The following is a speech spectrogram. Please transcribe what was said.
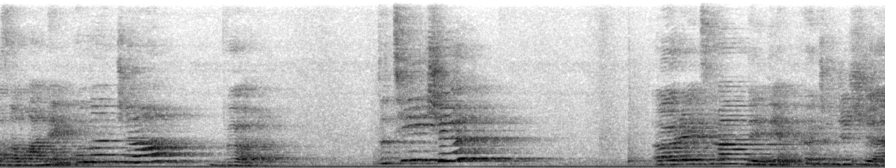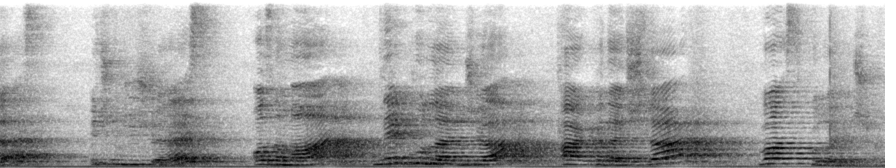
O zaman ne kullanacağım? Were. The teacher öğretmen dedim. Kaçıncı şahıs? Üçüncü şahıs. O zaman ne kullanacağım? Arkadaşlar was kullanacağım.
